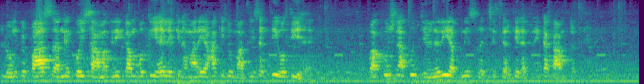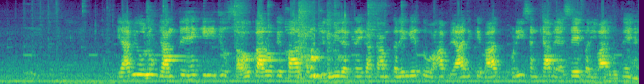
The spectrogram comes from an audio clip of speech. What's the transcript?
लोगों के पास अन्य कोई सामग्री कम होती है, लेकिन हमारे यहाँ की जो मातृशक्ति होती है वह कुछ ना कुछ ज्वेलरी अपनी सुरक्षित करके रखने का काम करते हैं। यह भी वो लोग जानते हैं कि जो साहूकारों के पास हम गिरवी रखने का काम करेंगे तो वहाँ ब्याज के बाद बड़ी संख्या में ऐसे परिवार होते हैं।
